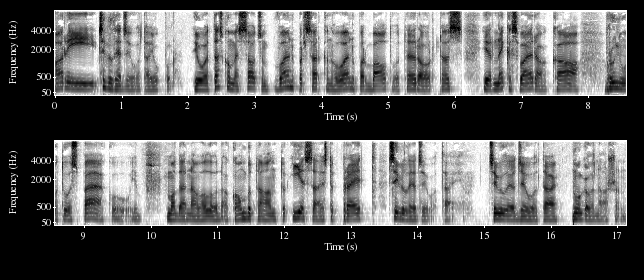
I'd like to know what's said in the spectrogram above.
arī civiliedzīvotāju upuru. Jo tas, ko mēs saucam vai nu par sarkano, vai nu par balto teroru, tas ir nekas vairāk kā bruņoto spēku, ja modernā valodā kombatantu iesaista pret civiliedzīvotājiem, civiliedzīvotāju nogalināšanu.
